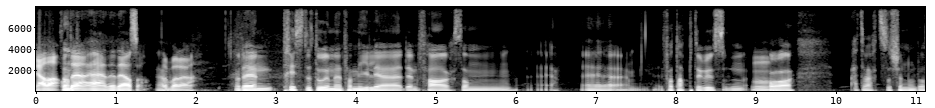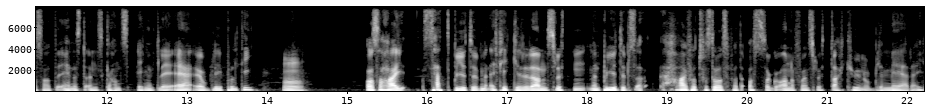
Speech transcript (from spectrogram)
ja da, og det er jeg enig i det, altså. Det er bare Og det er en trist historie med en familie. Det er en far som ja, eh, får tapt i rusen. Mm. Og etter hvert så skjønner du også at det eneste ønsket hans egentlig er, er å bli politi. mm. Og så har jeg sett på YouTube, men jeg fikk ikke den slutten. Men på YouTube så har jeg fått forståelse for at det også går an å få en slutt der Kuno blir med deg.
